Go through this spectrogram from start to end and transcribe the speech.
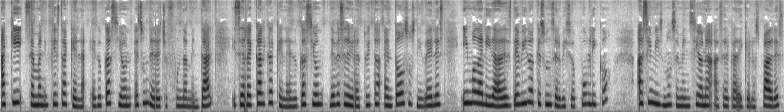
Aquí se manifiesta que la educación es un derecho fundamental y se recalca que la educación debe ser gratuita en todos sus niveles y modalidades debido a que es un servicio público Asimismo, se menciona acerca de que los padres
